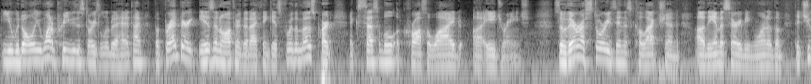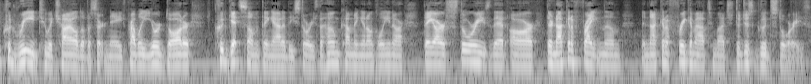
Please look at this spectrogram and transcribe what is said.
you would only want to preview the stories a little bit ahead of time, but Bradbury is an author that I think is, for the most part, accessible across a wide uh, age range. So there are stories in this collection, uh, The Emissary being one of them, that you could read to a child of a certain age. Probably your daughter could get something out of these stories. The Homecoming and Uncle Einar, they are stories that are, they're not going to frighten them, they're not going to freak them out too much, they're just good stories.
